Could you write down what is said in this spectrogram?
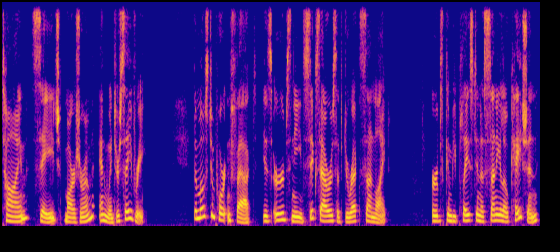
thyme, sage, marjoram, and winter savory. The most important fact is herbs need six hours of direct sunlight. Herbs can be placed in a sunny location,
